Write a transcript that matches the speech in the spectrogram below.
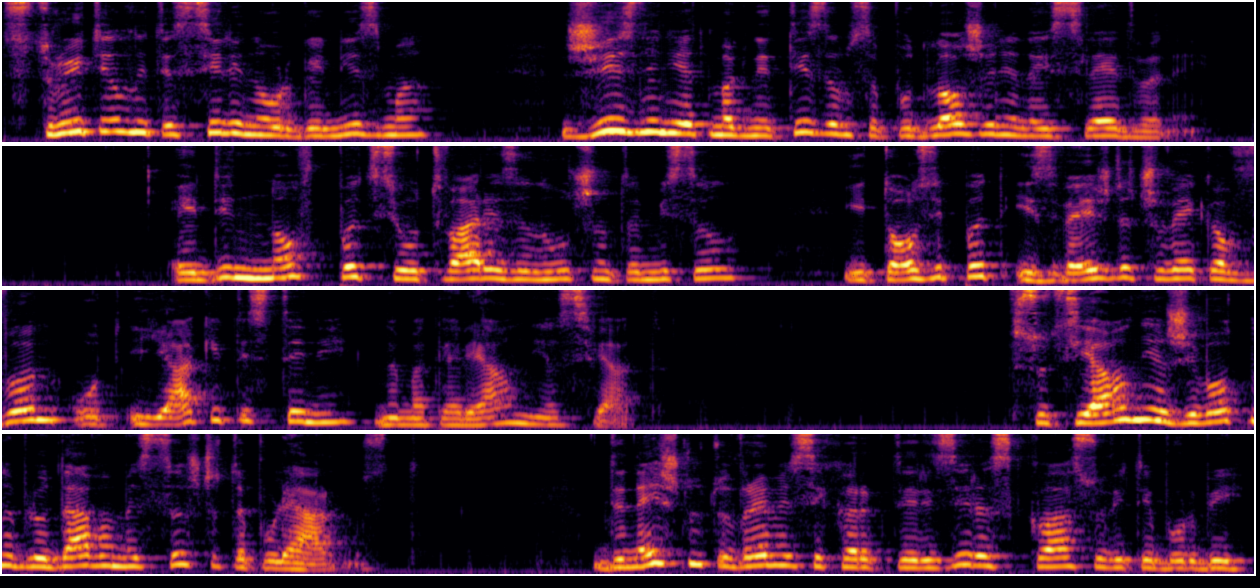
строителните сили на организма, жизненият магнетизъм са подложени на изследване. Един нов път се отваря за научната мисъл и този път извежда човека вън от яките стени на материалния свят. В социалния живот наблюдаваме същата полярност. Днешното време се характеризира с класовите борби,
